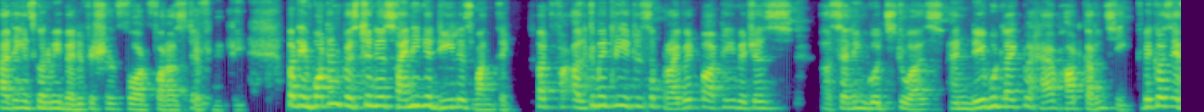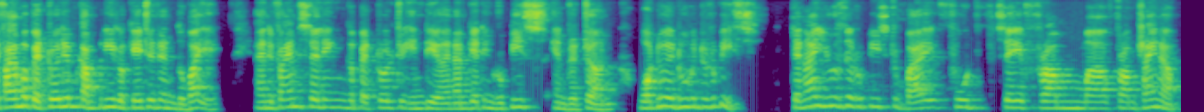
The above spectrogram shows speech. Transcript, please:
I think it's going to be beneficial for for us definitely. But the important question is signing a deal is one thing, but ultimately it is a private party which is selling goods to us and they would like to have hard currency. Because if i'm a petroleum company located in dubai and if i'm selling petrol to india and i'm getting rupees in return what do i do with the rupees? Can i use the rupees to buy food say from uh, from china?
